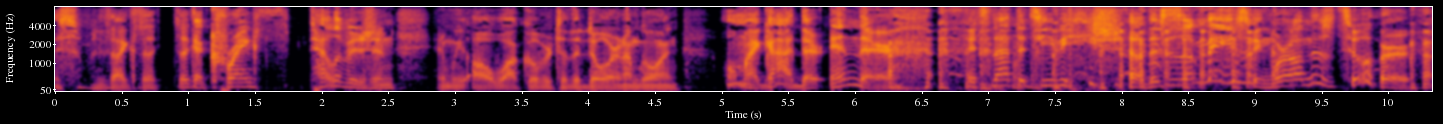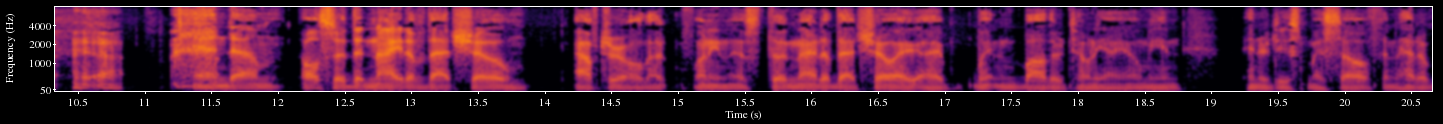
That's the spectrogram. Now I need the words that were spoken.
somebody's like, it's like a cranked television. And we all walk over to the door and I'm going, oh my God, they're in there. It's not the TV show. This is amazing. We're on this tour. And um, also the night of that show, after all that funniness, the night of that show, I, I went and bothered Tony Iommi and introduced myself and had a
